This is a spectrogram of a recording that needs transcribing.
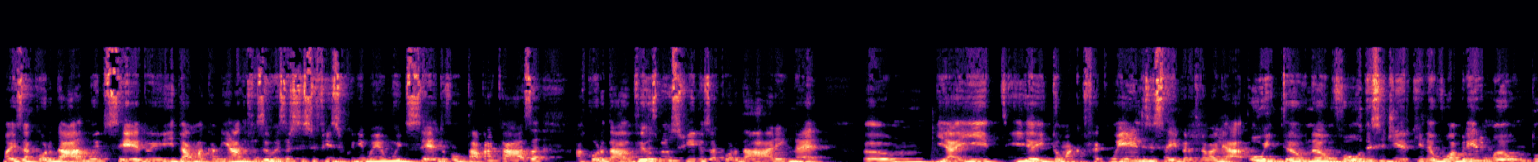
Mas acordar muito cedo e, e, dar uma caminhada, fazer um exercício físico de manhã muito cedo, voltar para casa, acordar, ver os meus filhos acordarem, né? Um, e aí e aí tomar café com eles e sair para trabalhar. Ou então, não, vou decidir que eu vou abrir mão do,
